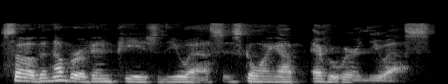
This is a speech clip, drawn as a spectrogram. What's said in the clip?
So the number of NPs in the U.S. is going up everywhere in the U.S.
